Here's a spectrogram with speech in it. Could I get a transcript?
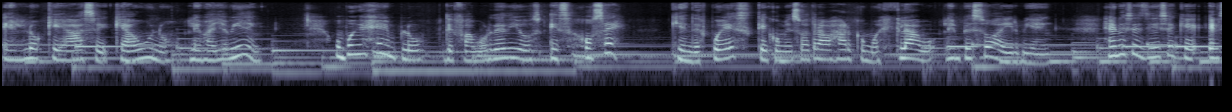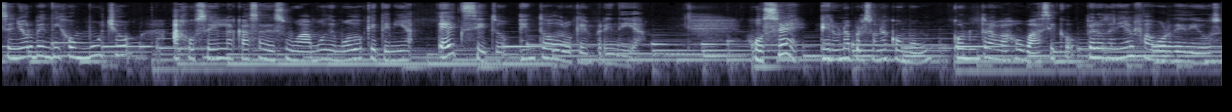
es lo que hace que a uno le vaya bien. Un buen ejemplo de favor de Dios es José, quien después que comenzó a trabajar como esclavo le empezó a ir bien. Génesis dice que el Señor bendijo mucho a José en la casa de su amo, de modo que tenía éxito en todo lo que emprendía. José era una persona común, con un trabajo básico, pero tenía el favor de Dios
